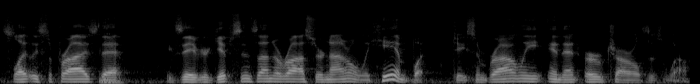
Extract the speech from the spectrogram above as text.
slightly surprised that Xavier Gipson's on the roster. Not only him, but Jason Brownlee and then Irv Charles as well.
